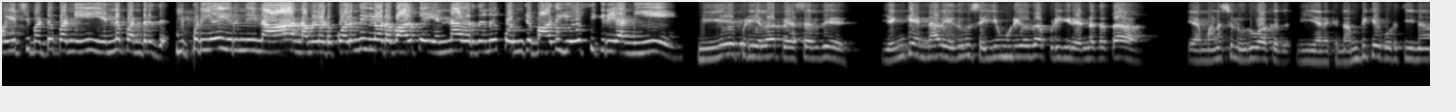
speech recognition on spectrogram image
முயற்சி மட்டும் பண்ணி என்ன பண்றது? இப்படியே இருந்தீனா நம்மளோட குழந்தைகளோட வாழ்க்கை என்ன ஆகுறதுன்னு கொஞ்சமாவது யோசிக்கிறியா நீ? நீயே இப்படி எல்லாம் பேசுறது எங்க என்னால எதுவும் செய்ய முடியாது அப்படிங்கிற எண்ணத்தை தான் என் மனசுல உருவாக்குது. நீ எனக்கு நம்பிக்கை கொடுத்தீனா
